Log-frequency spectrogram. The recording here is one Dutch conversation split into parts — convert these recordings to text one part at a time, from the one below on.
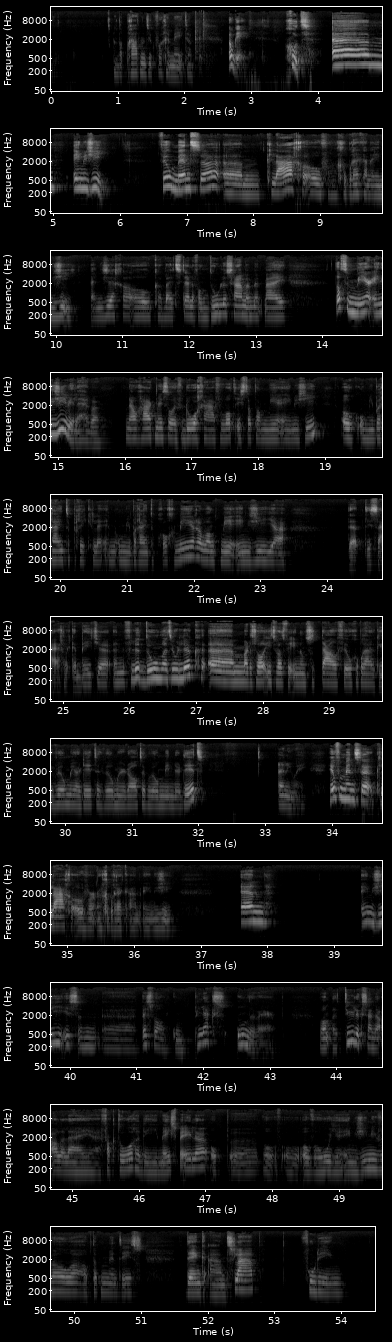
Dat praat natuurlijk voor geen meter. Oké, goed. Ehm, energie. Veel mensen um, klagen over een gebrek aan energie. En die zeggen ook bij het stellen van doelen samen met mij dat ze meer energie willen hebben. Nou ga ik meestal even doorgaven, wat is dat dan meer energie? Ook om je brein te prikkelen en om je brein te programmeren. Want meer energie, ja, dat is eigenlijk een beetje een flutdoel natuurlijk. Um, maar dat is wel iets wat we in onze taal veel gebruiken. Ik wil meer dit, ik wil meer dat, ik wil minder dit. Anyway, heel veel mensen klagen over een gebrek aan energie. En energie is een, uh, best wel een complex onderwerp. Want natuurlijk zijn er allerlei uh, factoren die meespelen op, uh, over hoe je energieniveau uh, op dat moment is. Denk aan slaap, voeding,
